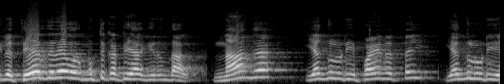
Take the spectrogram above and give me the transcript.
இல்லை தேர்தலே ஒரு முட்டுக்கட்டையாக இருந்தால் நாங்கள் எங்களுடைய பயணத்தை எங்களுடைய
